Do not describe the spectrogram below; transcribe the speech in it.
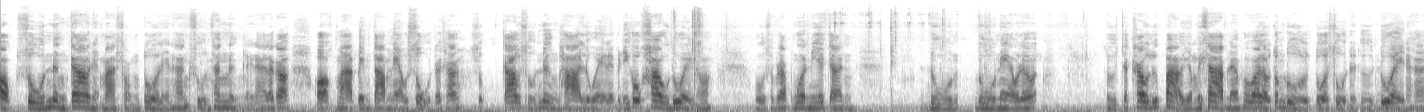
ออกศูนย์หนึ่งเก้าเนี่ยมาสองตัวเลยนะทั้งศูนย์ทั้งหนึ่งเลยนะ แล้วก็ออกมาเป็นตามแนวสูตรนะคะเก้าศูนย์หนึ่งพารวยอะไรแบบนี้ก็เข้าด้วยเนาะโอ้สำหรับงวดนี้อาจารย์ดูดูแนวแล้วออจะเข้าหรือเปล่ายังไม่ทราบนะ เพราะว่าเราต้องดูตัวสูตรอื่น ๆด้วยนะคะ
